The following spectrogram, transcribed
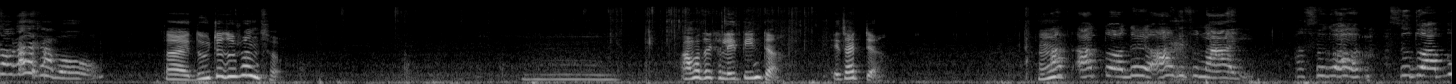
সকালে খাব। তাই দুইটা আনছো? আমাদের খালি এই তিনটা এই চারটা। হ্যাঁ? আর তোদের আর কিছু নাই। আর শুধু শুধু আব্বু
